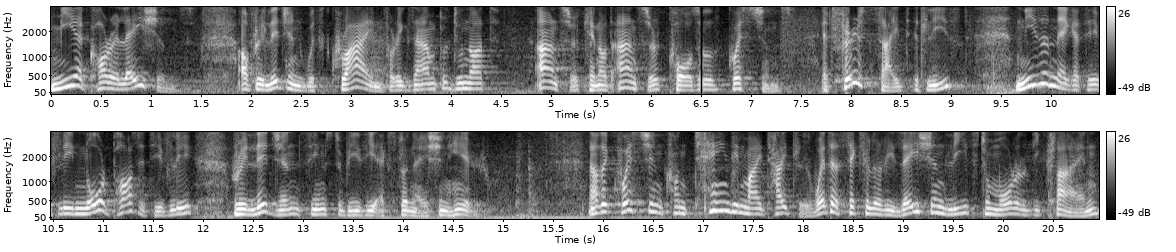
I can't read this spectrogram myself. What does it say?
Mere correlations of religion with crime, for example, do not answer, cannot answer causal questions. At first sight, at least, neither negatively nor positively, religion seems to be the explanation here. Now, the question contained in my title, whether secularization leads to moral decline,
